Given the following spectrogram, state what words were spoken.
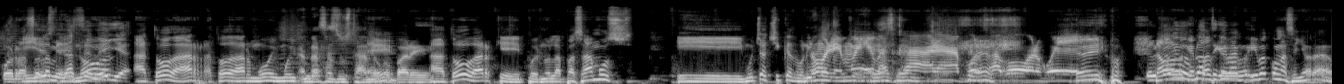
Por razón la este, miraste no, bella. A todo dar, a todo dar, muy, muy. Andas asustando, Eh, compadre. A todo dar, que pues nos la pasamos y muchas chicas bonitas. No le muevas, cara, por favor, güey. Pero no, ¿cuál lo que pasa es que iba, con la señora.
